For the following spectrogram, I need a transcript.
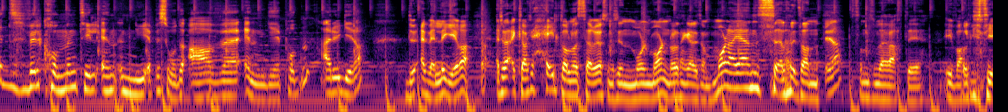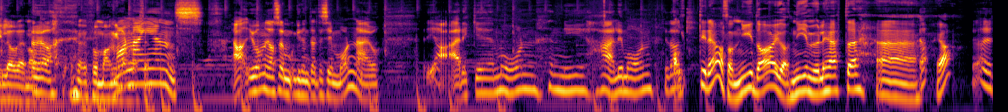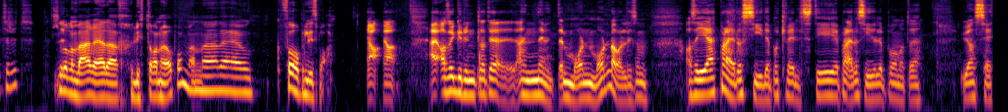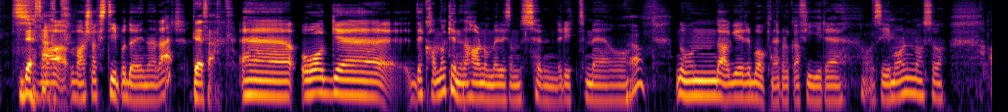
David. Velkommen til en ny episode av eh, NG-podden. Er du gira? Du er veldig gira. Jeg, tror, jeg klarer ikke helt å holde meg seriøs sier morgen, morgen. Da tenker jeg liksom morgen, Jens. Eller litt sånn, Ja. sånn som det har vært i, i valget tidligere nå. Ja. For mange siden. Jens. Ja, jo, men altså, Grunnen til at jeg sier morgen, er jo Ja, er det ikke morgen? En ny, herlig morgen i dag? Alltid det, altså. Ny dag og nye muligheter. Eh, ja. Ja, rett og slett. Ikke hvordan været er der lytterne hører på, men eh, det er jo forhåpentligvis bra. Ja, ja. Altså Grunnen til at jeg, jeg nevnte morgen, morgen, da liksom Altså, jeg pleier å si det på kveldstid. Jeg pleier å si det på en måte uansett hva, hva slags tid på døgnet det er. Det er sært. Eh, og eh, det kan nok hende det har noe med liksom søvnrytme og Ja. Noen dager våkner jeg klokka fire og sier morgen, og så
